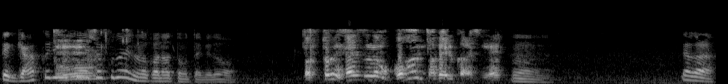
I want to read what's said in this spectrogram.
で、逆に低食度なのかなと思ったけど、まあ特に最近でもご飯食べるからですね。うん。だから、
